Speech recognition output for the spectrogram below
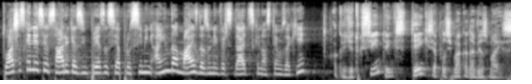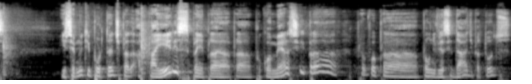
Tu achas que é necessário que as empresas se aproximem ainda mais das universidades que nós temos aqui? Acredito que sim, tem que, tem que se aproximar cada vez mais. Isso é muito importante para eles, para o comércio e para a universidade, para todos.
